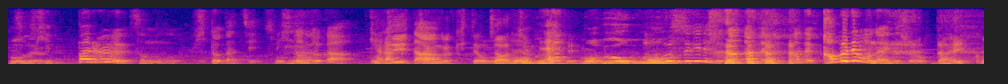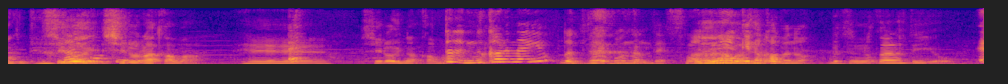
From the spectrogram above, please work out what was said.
そうだよね。引っ張るその人たち。そう人とかキャおじいちラクターゃんが来ておじゃあモブばあちゃんが来て。モブオブモモブブすぎでしょ？だだってだって株でもないでしょ？大根って。白い白仲間。へ白い仲間。だって抜かれないよ？だって大根なんで あの大きな株の。別に抜かなくていいよ。え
